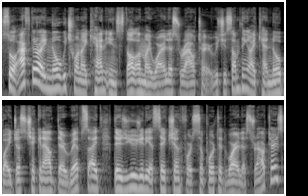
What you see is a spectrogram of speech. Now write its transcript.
So after I know which one I can install on my wireless router, which is something I can know by just checking out their website, there's usually a section for supported wireless routers,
